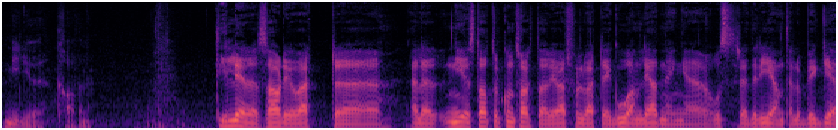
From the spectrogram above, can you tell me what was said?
miljøkravene. Tidligere så har det jo vært, eh, eller nye Statoil-kontrakter har i hvert fall vært en god anledning eh, hos rederiene til å bygge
